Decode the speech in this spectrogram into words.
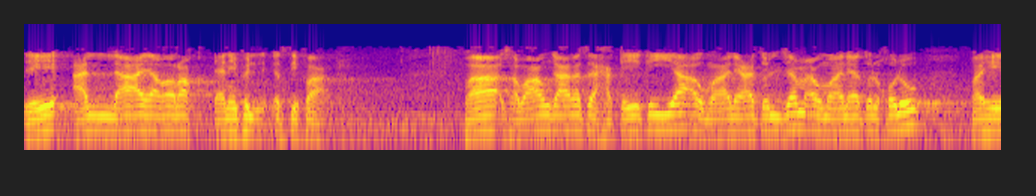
لألا يغرق يعني في الارتفاع. فسواء كانت حقيقية أو مانعة الجمع أو مانعة الخلو فهي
